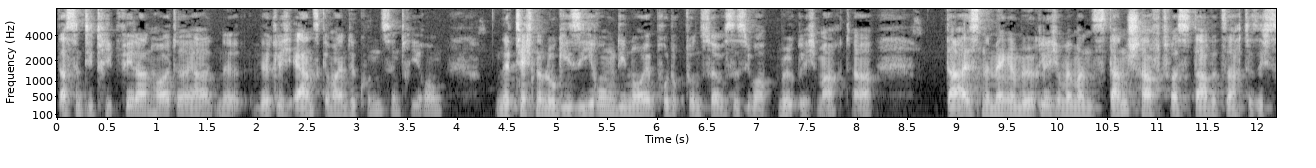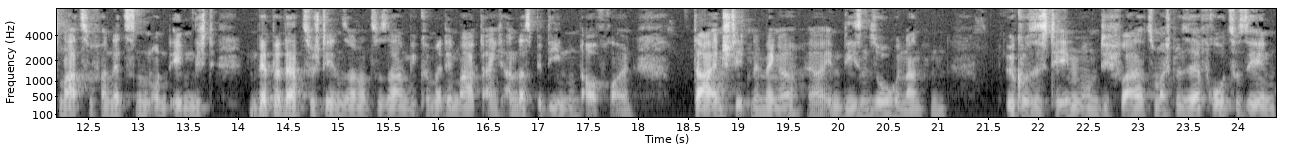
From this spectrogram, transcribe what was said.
das sind die Triebfedern heute, ja, eine wirklich ernst gemeinte Kundenzentrierung, eine Technologisierung, die neue Produkte und Services überhaupt möglich macht. Ja? Da ist eine Menge möglich und wenn man es dann schafft, was David sagte, sich smart zu vernetzen und eben nicht im Wettbewerb zu stehen, sondern zu sagen, wie können wir den Markt eigentlich anders bedienen und aufrollen, da entsteht eine Menge ja, in diesen sogenannten Ökosystemen. Und ich war zum Beispiel sehr froh zu sehen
